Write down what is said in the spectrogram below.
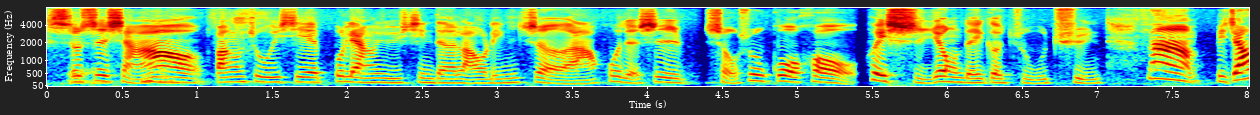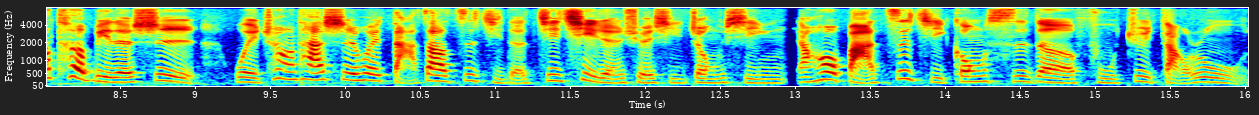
就是想要帮助一些不良于行的老龄者啊，或者是手术过后会使用的一个族群。那比较特别的是，伟创它是会打造自己的机器人学习中心，然后把自己公司的辅具导入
